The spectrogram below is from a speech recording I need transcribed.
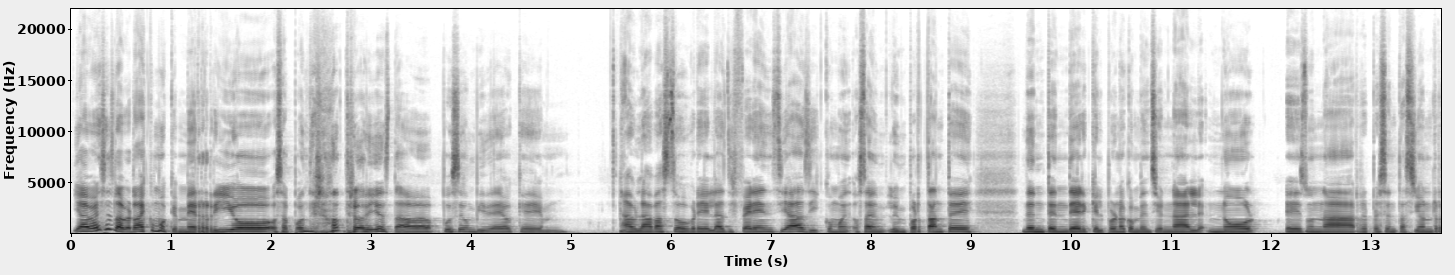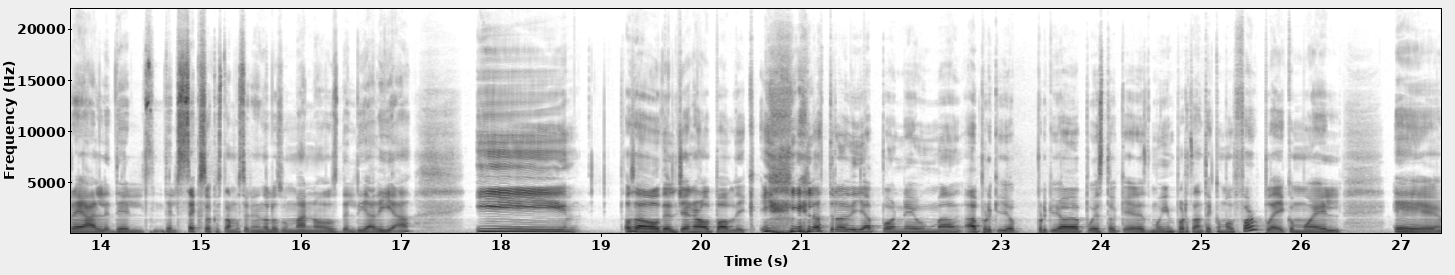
Y a veces la verdad como que me río, o sea, ponte el otro día estaba, puse un video que mm, hablaba sobre las diferencias y cómo, o sea, lo importante de entender que el porno convencional no es una representación real del, del sexo que estamos teniendo los humanos del día a día. Y o sea, o del general public. Y el otro día pone un man, ah, porque yo, porque yo había puesto que es muy importante como el foreplay, como el, eh,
